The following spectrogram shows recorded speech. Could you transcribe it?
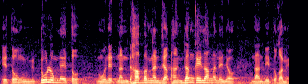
itong tulong na ito. Ngunit habang nandya, hanggang kailangan ninyo, nandito kami.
